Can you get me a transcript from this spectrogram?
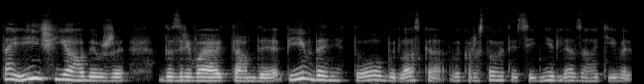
та інші ягоди вже дозрівають там, де південь, то, будь ласка, використовуйте ці дні для заготівель.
